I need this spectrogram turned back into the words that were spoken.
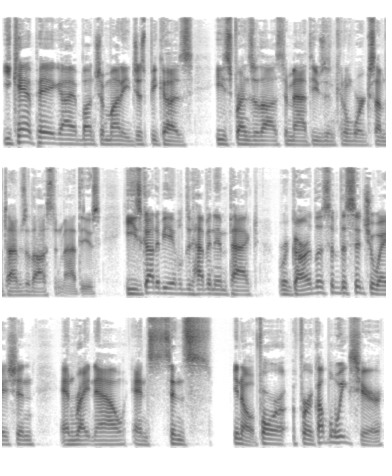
you can't pay a guy a bunch of money just because he's friends with Auston Matthews and can work sometimes with Auston Matthews. He's got to be able to have an impact regardless of the situation. And right now, and since, you know, for, for a couple weeks here,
